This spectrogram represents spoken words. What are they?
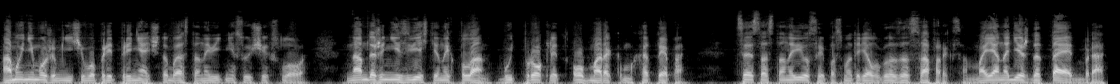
а мы не можем ничего предпринять, чтобы остановить несущих слова. Нам даже неизвестен их план, будь проклят обморок Мхотепа». Цесс остановился и посмотрел в глаза Сафарекса. «Моя надежда тает, брат.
